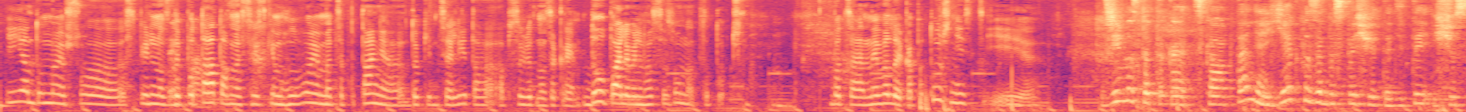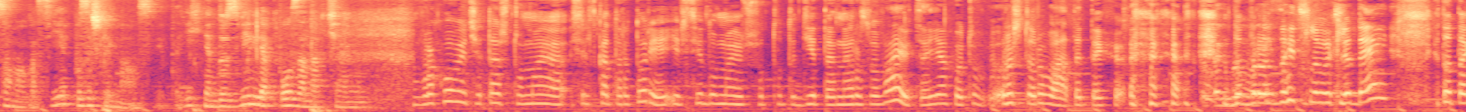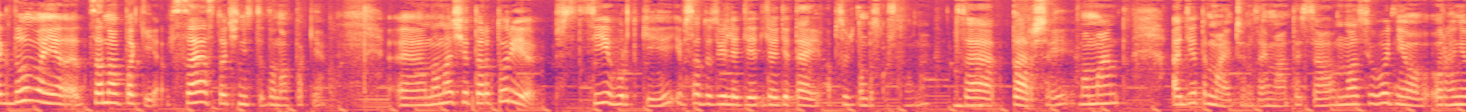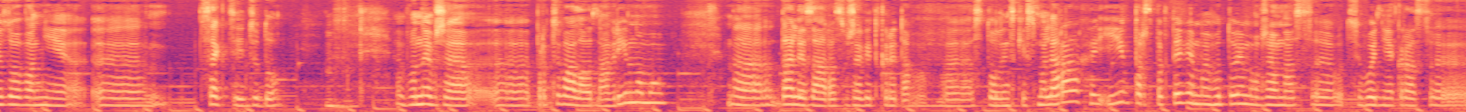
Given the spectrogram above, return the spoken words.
І я думаю, що спільно з депутатами, сільським головою ми це питання до кінця літа абсолютно закриємо. До опалювального сезону то точно. Бо це невелика потужність і Скажіть, будь таке цікаве питання. Як ви забезпечуєте дітей і що саме у вас є позашкільна освіта, їхнє дозвілля поза навчанням? Враховуючи те, що ми сільська територія, і всі думають, що тут діти не розвиваються, я хочу розчарувати тих доброзичливих людей. Хто так думає, це навпаки, все з точністю до навпаки. Е, На нашій території всі гуртки і все дозвілля для, для дітей абсолютно безкоштовне. Це перший момент. А діти мають чим займатися. На сьогодні організовані е, секції дзюдо. Мгм. Вони вже е, працювала одна в Рівному. е, Далі зараз вже відкрита в Столинських смолярах, і в перспективі ми готуємо вже в нас е, от сьогодні якраз е,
